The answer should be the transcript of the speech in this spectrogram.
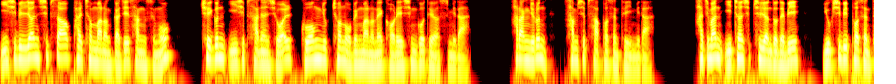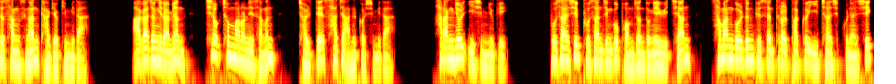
21년 14억 8천만 원까지 상승 후 최근 24년 10월 9억 6,500만 원의 거래 신고되었습니다. 하락률은 34%입니다. 하지만 2017년도 대비 62% 상승한 가격입니다. 아가정이라면 7억 1천만 원 이상은 절대 사지 않을 것입니다. 하락률 26위. 부산시 부산진구 범전동에 위치한 사만 골든 뷰 센트럴파크 2019년식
